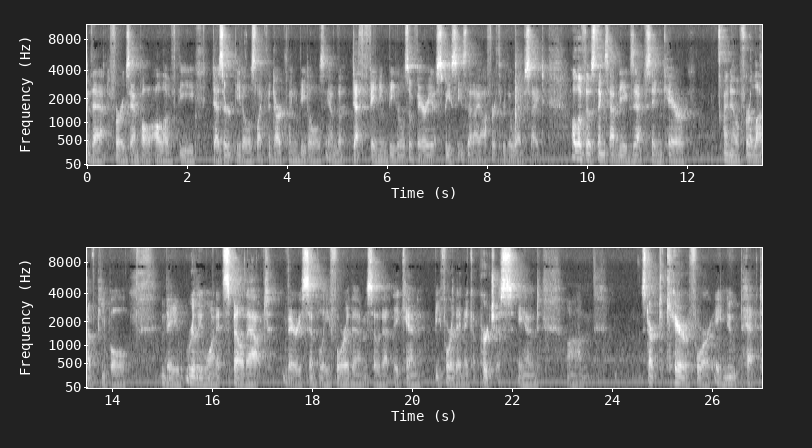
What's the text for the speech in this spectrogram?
that, for example, all of the desert beetles like the darkling beetles and the death feigning beetles of various species that I offer through the website. All of those things have the exact same care. I know for a lot of people, they really want it spelled out very simply for them so that they can, before they make a purchase and um, start to care for a new pet,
